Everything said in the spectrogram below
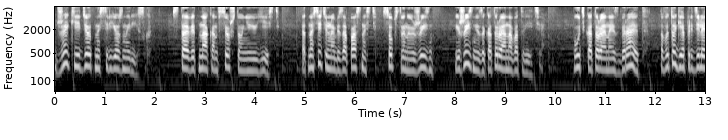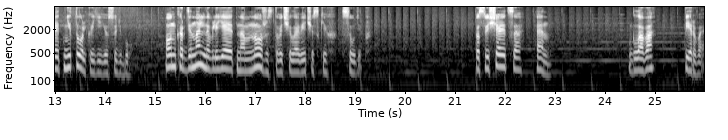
Джеки идет на серьезный риск. Ставит на кон все, что у нее есть. Относительную безопасность, собственную жизнь и жизни, за которой она в ответе. Путь, который она избирает, в итоге определяет не только ее судьбу. Он кардинально влияет на множество человеческих судеб. Посвящается Н. Глава 1.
